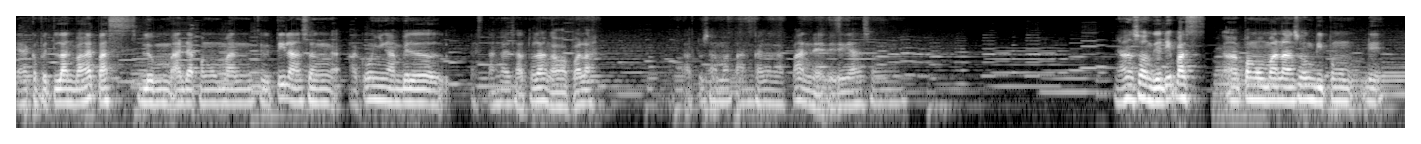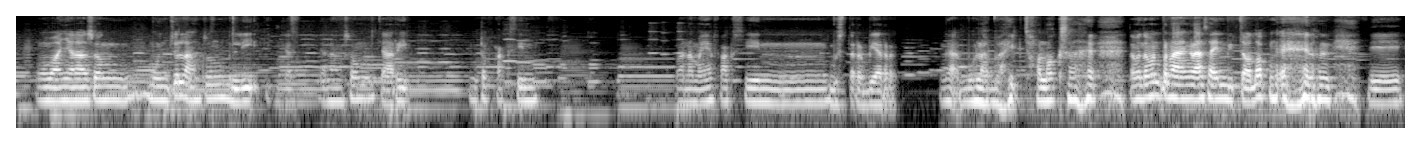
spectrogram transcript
ya kebetulan banget pas belum ada pengumuman cuti langsung aku ngambil tanggal satu lah nggak apa-apa lah. Satu sama tanggal 8 ya jadi langsung. Langsung jadi pas uh, pengumuman langsung di, pengum, di pengumumannya langsung muncul langsung beli tiket dan langsung cari untuk vaksin. Apa namanya vaksin booster biar nggak bola balik colok. Teman-teman pernah ngerasain dicolok di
